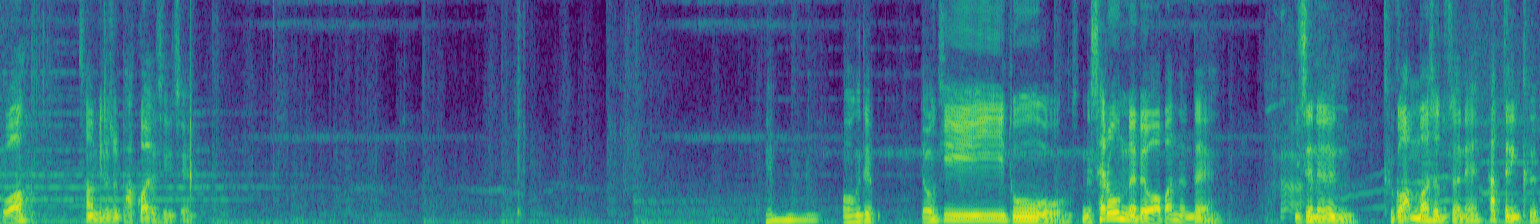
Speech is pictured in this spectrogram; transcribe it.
좋아. 장비를 좀 바꿔야지, 이제. 음, 어, 근데 여기도 새로운 맵에 와봤는데 이제는 그거 안 마셔도 되네 핫드링크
